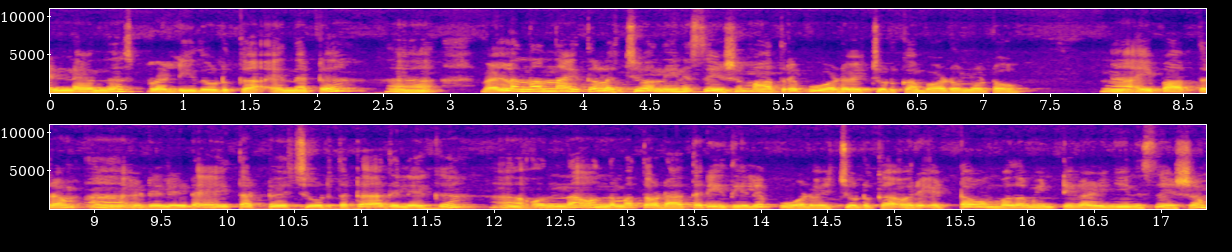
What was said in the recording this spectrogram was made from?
എണ്ണ ഒന്ന് സ്പ്രെഡ് ചെയ്ത് കൊടുക്കുക. എന്നിട്ട് വെള്ളം നന്നായി തിളച്ച് വന്നതിന് ശേഷം മാത്രമേ പൂവട വെച്ച് കൊടുക്കാൻ പാടുള്ളൂ കേട്ടോ. ഈ പാത്രം ഇഡലിയുടെ ഈ തട്ട് വെച്ച് കൊടുത്തിട്ട് അതിലേക്ക് ഒന്ന് ഒന്നുമ്പോൾ തൊടാത്ത രീതിയിൽ പൂവട വെച്ച് കൊടുക്കുക. ഒരു എട്ടോ ഒമ്പതോ മിനിറ്റ് കഴിഞ്ഞതിന് ശേഷം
